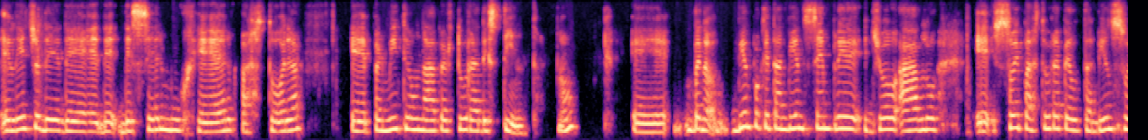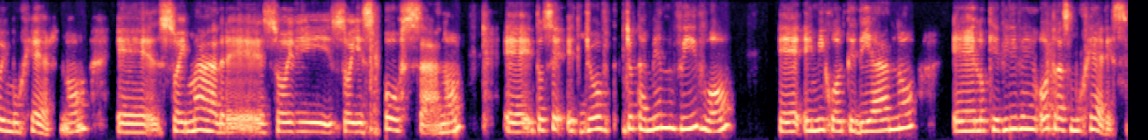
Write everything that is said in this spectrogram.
el hecho de, ser mujer pastora eh, permite una apertura distinta, ¿no? Eh, bueno, bien porque también siempre yo hablo, eh, soy pastora, pero también soy mujer, ¿no? soy madre, soy, soy esposa, ¿no? entonces, yo, yo también vivo en mi cotidiano lo que viven otras mujeres,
